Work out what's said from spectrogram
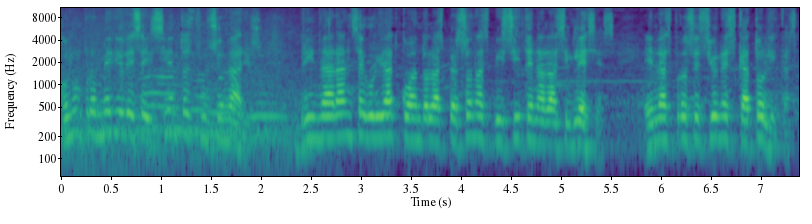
Con un promedio de 600 funcionarios, brindarán seguridad cuando las personas visiten a las iglesias, en las procesiones católicas,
